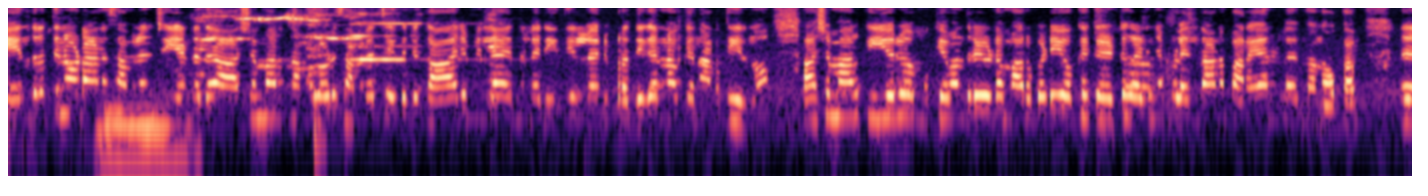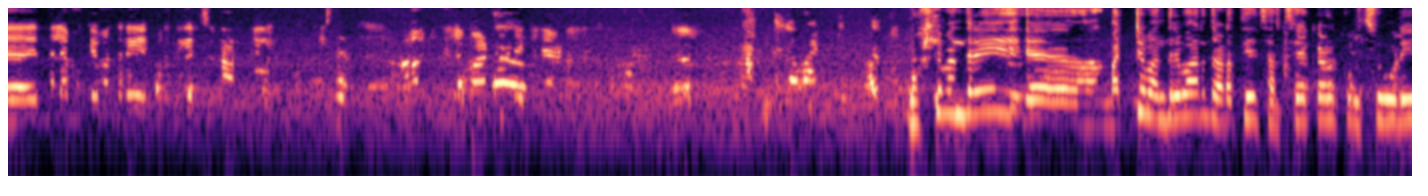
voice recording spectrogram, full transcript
കേന്ദ്രത്തിനോടാണ് സമരം ചെയ്യേണ്ടത് ആശമാർ നമ്മളോട് സമരം ചെയ്തിട്ട് കാര്യമില്ല എന്നുള്ള രീതിയിലുള്ള ഒരു പ്രതികരണമൊക്കെ നടത്തിയിരുന്നു. ആശമാർക്ക് ഈ ഒരു മുഖ്യമന്ത്രിയുടെ മറുപടിയൊക്കെ കേട്ട് കഴിഞ്ഞപ്പോൾ എന്താണ് പറയാനുള്ളതെന്ന് നോക്കാം. ഇന്നലെ മുഖ്യമന്ത്രി പ്രതികരിച്ച് നടത്തില്ല മുഖ്യമന്ത്രി മറ്റ് മന്ത്രിമാർ നടത്തിയ ചർച്ചയേക്കാൾ കുറച്ചുകൂടി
